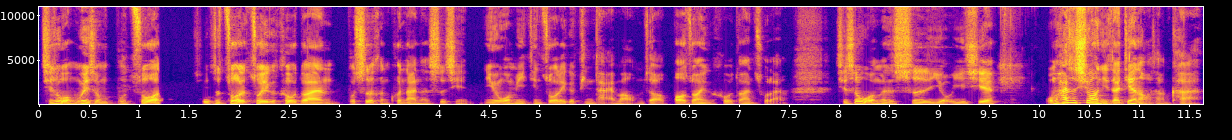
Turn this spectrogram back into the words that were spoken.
其实我们为什么不做？其实做做一个客户端不是很困难的事情，因为我们已经做了一个平台嘛，我们只要包装一个客户端出来了。其实我们是有一些，我们还是希望你在电脑上看，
